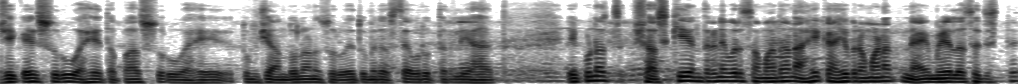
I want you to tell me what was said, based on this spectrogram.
जे काही सुरू आहे तपास सुरू आहे तुमची आंदोलनं सुरू आहे तुम्ही रस्त्यावर उतरले आहात. एकूणच शासकीय यंत्रणेवर समाधान आहे? काही प्रमाणात न्याय मिळेल असं दिसतंय?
